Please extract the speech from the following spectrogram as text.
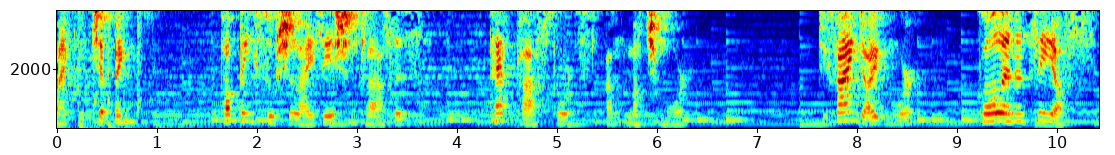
microchipping, puppy socialisation classes, pet passports, and much more. To find out more, call in and see us.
